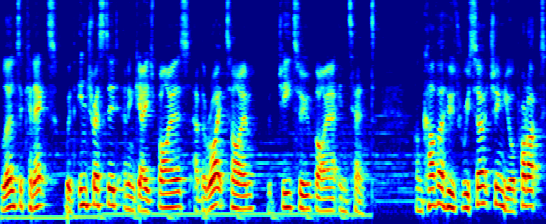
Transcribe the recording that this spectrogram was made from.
Learn to connect with interested and engaged buyers at the right time with G2 Buyer Intent. Uncover who's researching your product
